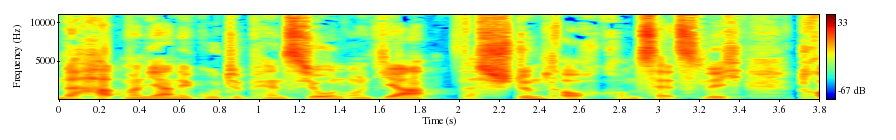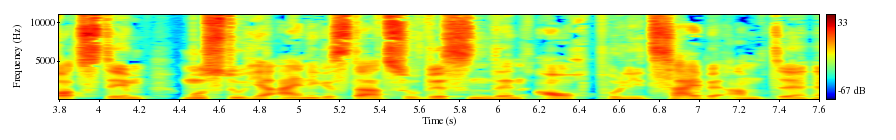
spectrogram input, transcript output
und da hat man ja eine gute Pension und ja, das stimmt auch grundsätzlich. Trotzdem musst du hier einiges dazu wissen, denn auch Polizeibeamte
